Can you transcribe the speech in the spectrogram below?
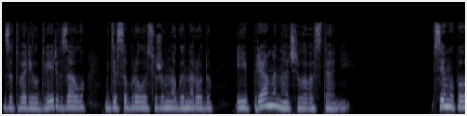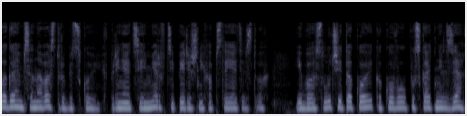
затворил дверь в залу, где собралось уже много народу, и прямо начало восстание. «Все мы полагаемся на вас, Трубецкой, в принятии мер в теперешних обстоятельствах, ибо случай такой, какого упускать нельзя»,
